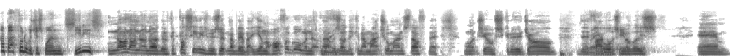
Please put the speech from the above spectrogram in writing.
Ah, but I thought it was just one series. no, no, no, no. The, the first series was maybe about a year and a half ago when that, that was all the kind of Macho Man stuff, the Montreal screw job, the Right, Fabulous okay, okay. Millers. Um,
